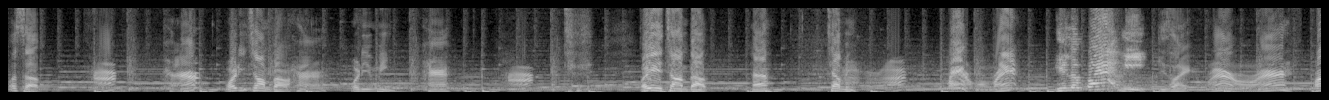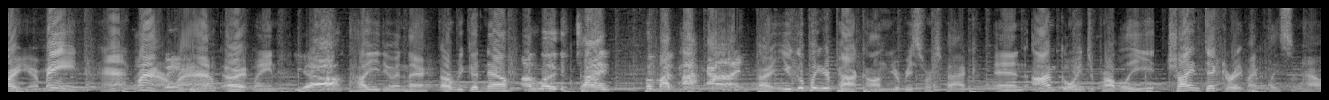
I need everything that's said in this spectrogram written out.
What's up? Huh? Huh? What are you talking about, huh? What do you mean? Huh? Huh? what are you talking about? Huh? Tell me. He looked at me. He's like, what do you mean? Huh? Alright, Wayne. Yeah. How you doing there? Are we good now? I'm going to try and put my pack on. Alright, you go put your pack on, your resource pack, and I'm going to probably try and decorate my place somehow.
